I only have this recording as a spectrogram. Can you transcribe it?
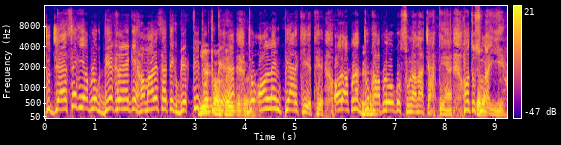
तो जैसे कि आप लोग देख रहे हैं कि हमारे साथ एक व्यक्ति जुड़ चुके हैं है? जो ऑनलाइन प्यार किए थे और अपना दुख आप लोगों को सुनाना चाहते हैं। हाँ तो सुनाइए।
